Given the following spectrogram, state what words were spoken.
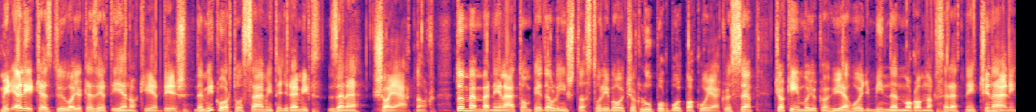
Még elég kezdő vagyok, ezért ilyen a kérdés. De mikortól számít egy remix zene sajátnak? Több embernél látom például Insta sztoriba, hogy csak loopokból pakolják össze, csak én vagyok a hülye, hogy minden magamnak szeretnék csinálni.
